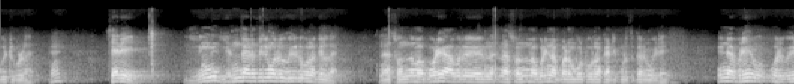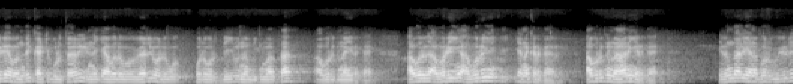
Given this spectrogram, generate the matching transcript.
வீட்டுக்குள்ளே சரி எங் எந்த இடத்துலையும் ஒரு வீடு உனக்கு இல்லை. நான் சொந்தமாக கூட அவர் நான் சொந்தமாக கூட நான் பணம் போட்டு உனக்கு கட்டி கொடுத்துக்கிறேன் வீடு. இன்னும் அப்படியே ஒரு வீடே வந்து கட்டி கொடுத்தாரு. இன்றைக்கி அவர் வேலையில் ஒரு ஒரு ஒரு தெய்வ நம்பிக்கையாக தான் அவருக்கு நான் இருக்கேன். அவருக்கு அவரையும் அவரையும் எனக்கு இருக்கார். அவருக்கு நானும் இருக்கேன். இருந்தாலும் எனக்கு ஒரு வீடு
